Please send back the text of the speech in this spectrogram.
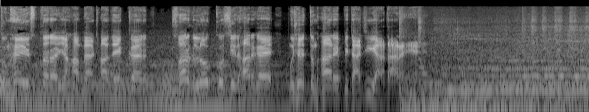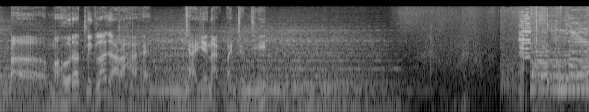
तुम्हें इस तरह यहाँ बैठा देखकर स्वर्ग लोक को सिधार गए, मुझे तुम्हारे पिताजी याद आ रहे हैं। मुहूर्त निकला जा रहा है। जाइए नागपंचम जी। Thank you.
